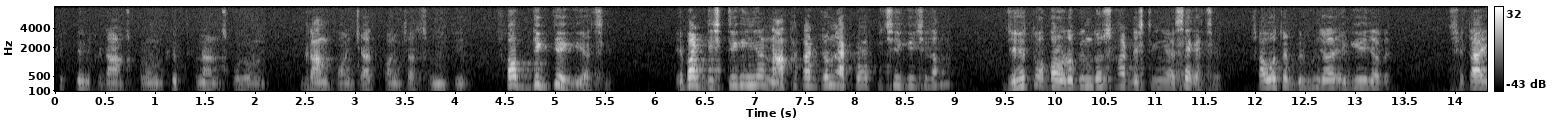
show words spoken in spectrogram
ফিফটিন ফিনান্স বলুন ফিফথ ফিনান্স বলুন, গ্রাম পঞ্চায়েত পঞ্চায়েত সমিতি, সব দিক দিয়ে এগিয়ে আছে। এবার ডিস্ট্রিক্ট ইঞ্জিনিয়ার না থাকার জন্য একটু আমরা পিছিয়ে গিয়েছিলাম। যেহেতু আবার অরবিন্দ সাহা ডিস্ট্রিক্ট এসে গেছে সর্বত বীরভূম জেলা এগিয়ে যাবে, সেটাই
